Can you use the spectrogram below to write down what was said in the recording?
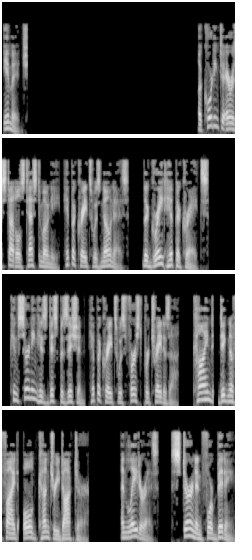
Image According to Aristotle's testimony, Hippocrates was known as the Great Hippocrates. Concerning his disposition, Hippocrates was first portrayed as a kind, dignified, old country doctor, and later as stern and forbidding.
